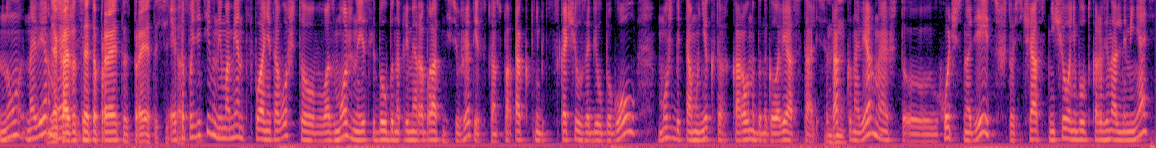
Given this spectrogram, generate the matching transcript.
Ну, наверное... Мне кажется, это про это, про это сейчас. Это позитивный момент в плане того, что, возможно, если был бы, например, обратный сюжет, если бы там Спартак как-нибудь скачил, забил бы гол, может быть, там у некоторых короны бы на голове остались. А mm-hmm. так, наверное, что хочется надеяться, что сейчас ничего не будут кардинально менять,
